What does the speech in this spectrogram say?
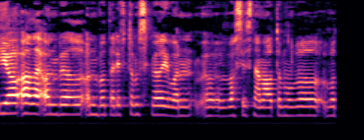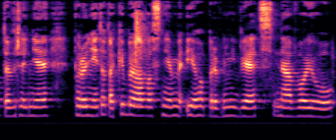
Jo, ale on byl, on byl tady v tom skvělý, on eh, vlastně s náma o tom mluvil otevřeně, pro něj to taky byla vlastně jeho první věc na voju,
